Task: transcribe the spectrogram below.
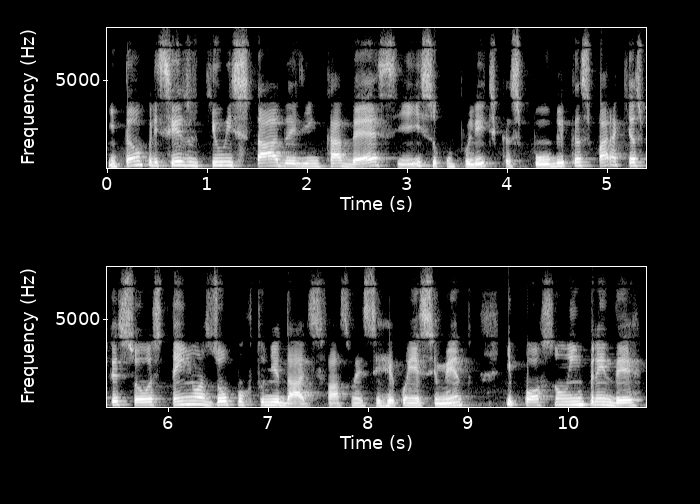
Então, preciso que o Estado ele encabece isso com políticas públicas para que as pessoas tenham as oportunidades, façam esse reconhecimento e possam empreender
